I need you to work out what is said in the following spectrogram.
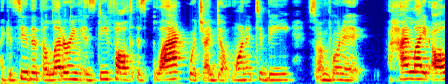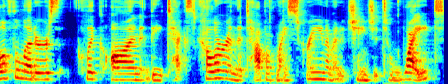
I can see that the lettering is default is black, which I don't want it to be. So I'm going to highlight all of the letters, click on the text color in the top of my screen. I'm going to change it to white.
